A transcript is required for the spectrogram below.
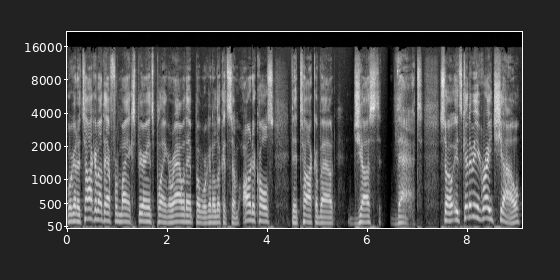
we're going to talk about that from my experience playing around with it, but we're going to look at some articles that talk about just that. So it's going to be a great show.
